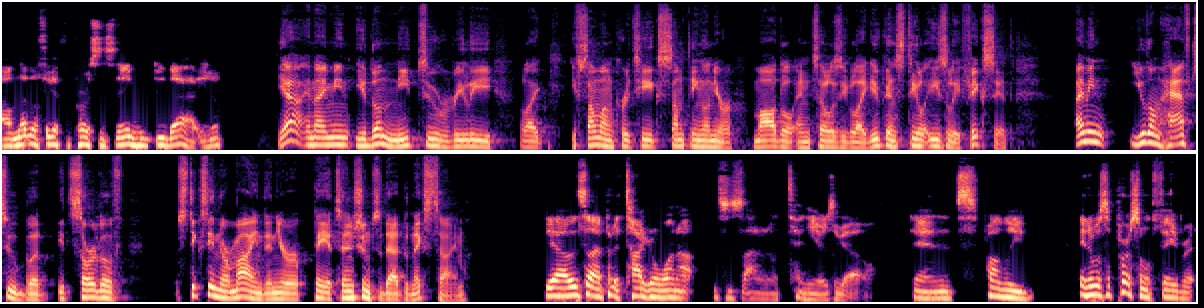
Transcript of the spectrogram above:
I'll never forget the person's name who do that. You know, Yeah, and I mean, you don't need to really like if someone critiques something on your model and tells you like you can still easily fix it. I mean, you don't have to, but it's sort of sticks in your mind and you pay attention to that the next time. Yeah, this I put a Tiger one up. This is I don't know, ten years ago, and it's probably, and it was a personal favorite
